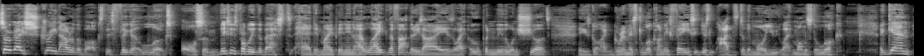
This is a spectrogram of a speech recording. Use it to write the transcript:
So guys, straight out of the box, this figure looks awesome. This is probably the best head in my opinion. I like the fact that his eyes like open, the other one shut, and he's got like grimaced look on his face. It just adds to the more you like monster look. Again,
